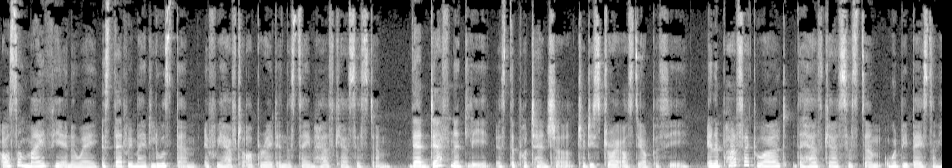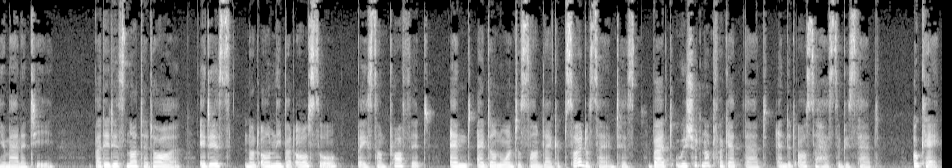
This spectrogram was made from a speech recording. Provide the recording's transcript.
Also, my fear in a way is that we might lose them if we have to operate in the same healthcare system. There definitely is the potential to destroy osteopathy. In a perfect world, the healthcare system would be based on humanity. But it is not at all. It is not only but also based on profit. And I don't want to sound like a pseudoscientist, but we should not forget that, and it also has to be said. Okay,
